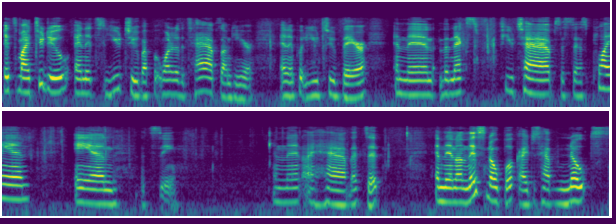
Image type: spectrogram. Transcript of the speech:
it's my to-do and it's YouTube. I put one of the tabs on here and then put YouTube there. And then the next few tabs, it says plan. And let's see. And then I have, that's it. And then on this notebook, I just have notes.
